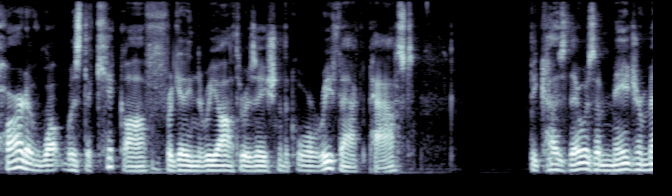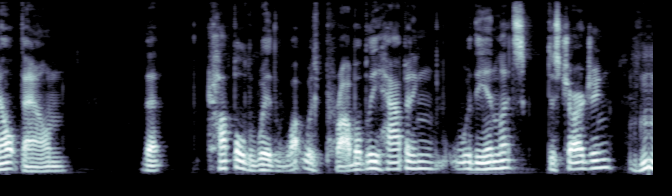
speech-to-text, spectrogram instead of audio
part of what was the kickoff for getting the reauthorization of the coral reef act passed because there was a major meltdown that coupled with what was probably happening with the inlets discharging mm-hmm.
